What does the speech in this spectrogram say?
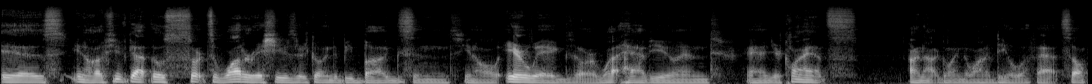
is you know if you've got those sorts of water issues there's going to be bugs and you know earwigs or what have you and and your clients are not going to want to deal with that. So,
